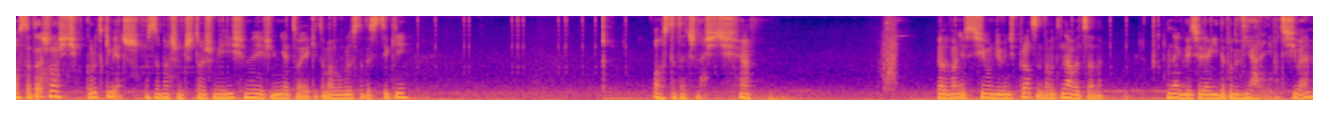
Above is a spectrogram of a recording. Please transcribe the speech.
Ostateczność, krótki miecz. Zobaczmy, czy to już mieliśmy, jeśli nie, to jakie to ma w ogóle statystyki. Ostateczność. Ha. Galowanie z siłą 9%, nawet nawet cenę. No jak wiecie, ja idę pod wiarę, nie pod siłę.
